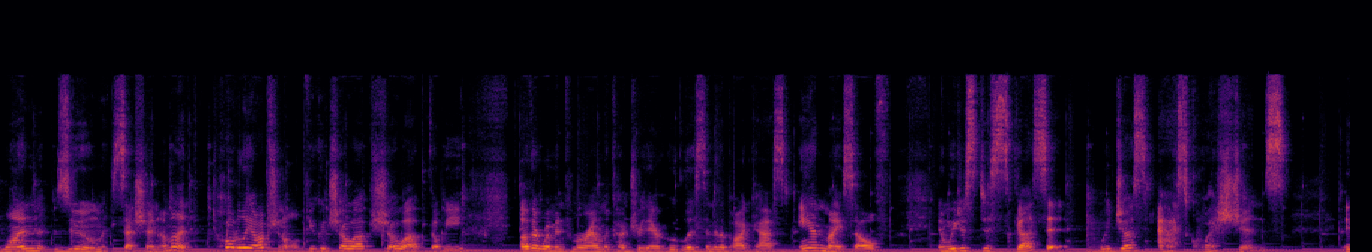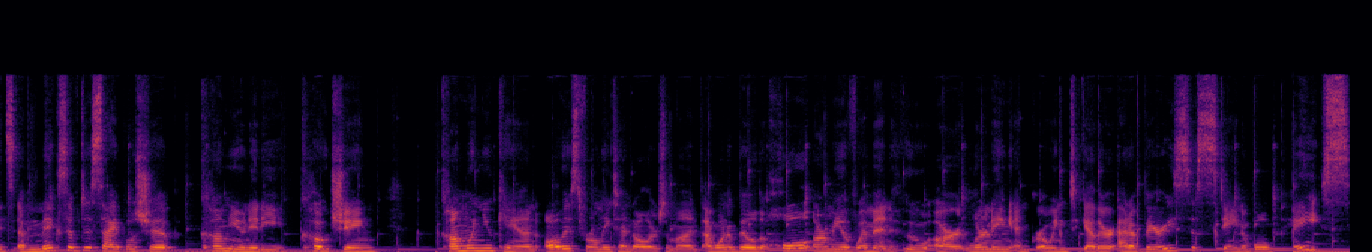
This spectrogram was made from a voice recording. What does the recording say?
one Zoom session a month. Totally optional. If you could show up, show up. There'll be other women from around the country there who listen to the podcast and myself, and we just discuss it. We just ask questions. It's a mix of discipleship, community, coaching. Come when you can. All this for only $10 a month. I want to build a whole army of women who are learning and growing together at a very sustainable pace.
